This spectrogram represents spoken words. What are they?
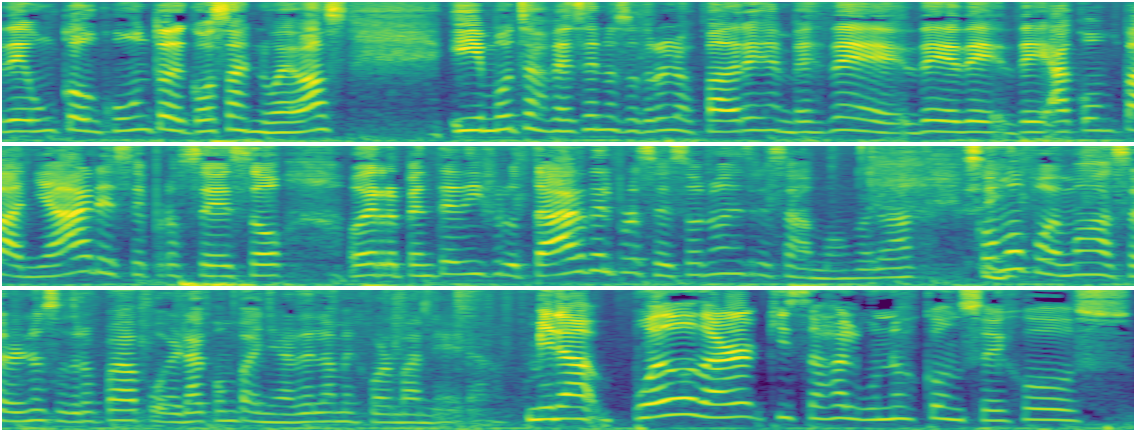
de, un conjunto de cosas nuevas y muchas veces nosotros los padres en vez de, de, acompañar ese proceso o de repente disfrutar del proceso nos estresamos, ¿verdad? ¿Cómo podemos hacer nosotros para poder acompañar de la mejor manera? Mira, puedo dar quizás algunos consejos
